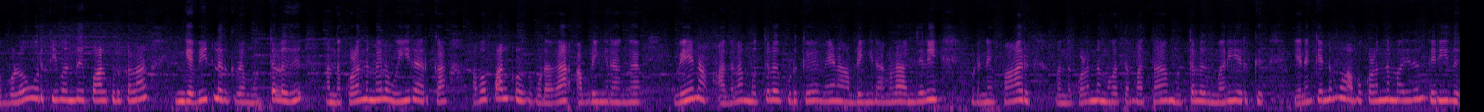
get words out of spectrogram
எவ்வளோ ஒருத்தி வந்து பால் கொடுக்கலாம்? இங்கே வீட்டில் இருக்கிற முத்தழகு அந்த குழந்தை மேலே உயிராக இருக்கா? அவள் பால் கொடுக்கக்கூடாதா அப்படிங்கிறாங்க. வேணாம். அதெல்லாம் முத்தழகு கொடுக்கவே வேணாம் அப்படிங்கிறாங்களா அஞ்சலி? உடனே பாரு அந்த குழந்தை முகத்தை பார்த்தா முத்தழகு மாதிரியே இருக்குது எனக்கு என்னமோ அவள் குழந்தை மாதிரி தான் தெரியுது.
